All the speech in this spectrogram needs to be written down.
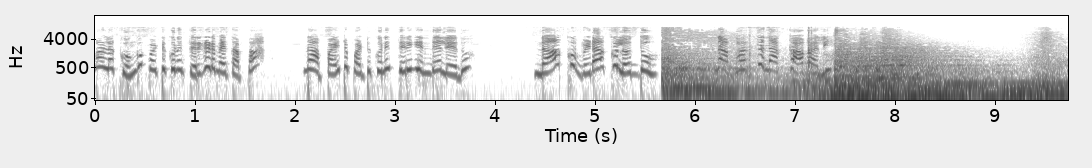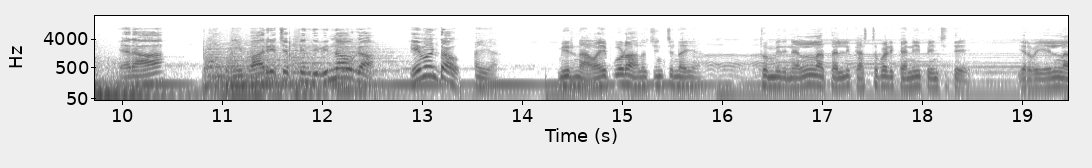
వాళ్ళ కొంగు పట్టుకుని తిరగడమే తప్ప నా పైట పట్టుకుని తిరిగిందే లేదు. నాకు విడాకులొద్దు. నా భర్త నాకు కావాలి. ఎరా నీ భార్య చెప్పింది విన్నావుగా? ఏమంటావు? అయ్యా మీరు నా వైపు కూడా ఆలోచించండి అయ్యా. తొమ్మిది నెలలు నా తల్లి కష్టపడి కనీ పెంచితే ఇరవై ఏళ్ళు నా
